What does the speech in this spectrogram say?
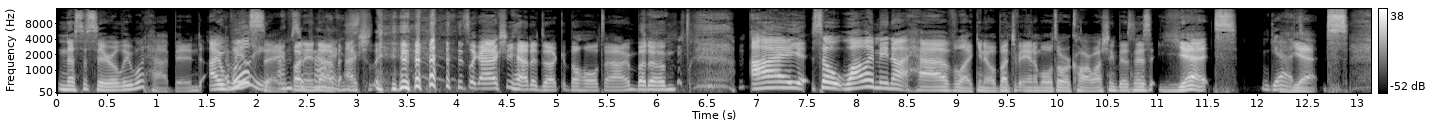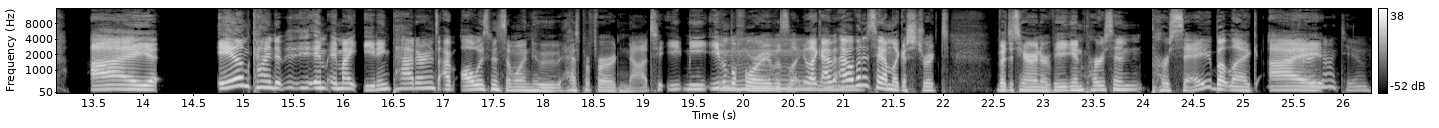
necessarily what happened. I will say I'm funny enough actually it's like i actually had a duck the whole time but um I so while I may not have like you know a bunch of animals or a car washing business yet, yeah yet, I am kind of in, in my eating patterns. I've always been someone who has preferred not to eat meat, even before it was like like I, I wouldn't say I'm like a strict vegetarian or vegan person per se, but like I not to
